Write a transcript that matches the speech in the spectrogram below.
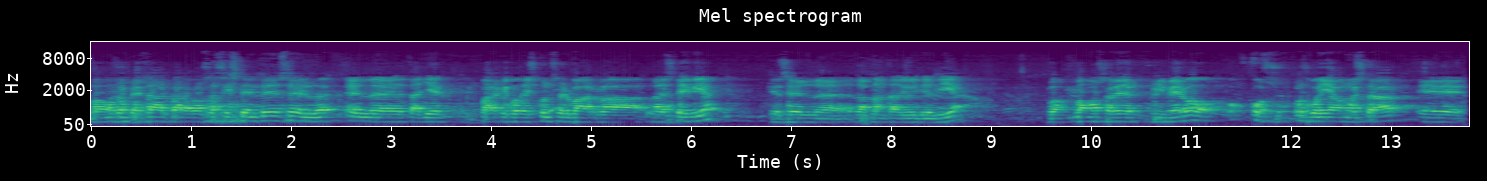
vamos a empezar para los asistentes el, el taller para que podáis conservar la, la stevia, que es eh, la planta de hoy del día. Vamos a ver, primero os, os voy a mostrar eh,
